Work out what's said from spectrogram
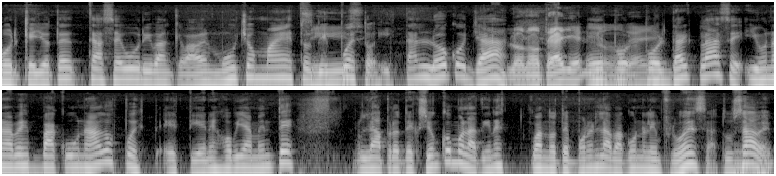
Porque yo te, aseguro, Iván, que va a haber muchos maestros dispuestos y están locos ya. Lo noté ayer. Eh, por, dar clases. Y una vez vacunados, pues eh, tienes obviamente la protección como la tienes cuando te pones la vacuna de la influenza. Tú sabes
